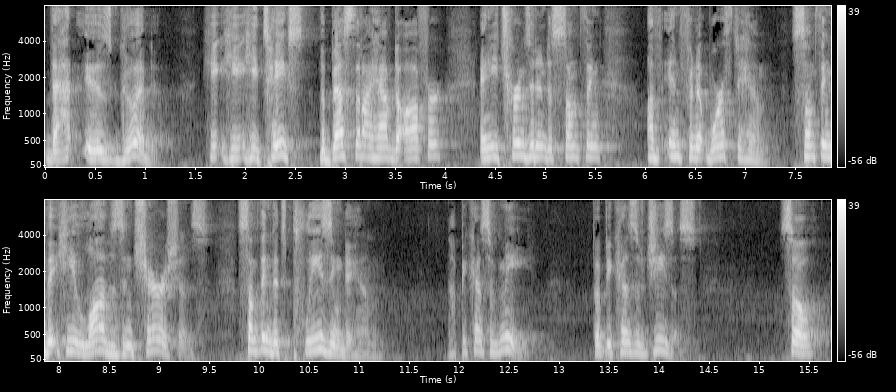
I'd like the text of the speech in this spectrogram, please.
That is good. He, he, he takes the best that I have to offer and He turns it into something of infinite worth to Him, something that He loves and cherishes, something that's pleasing to Him. Not because of me, but because of Jesus. So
